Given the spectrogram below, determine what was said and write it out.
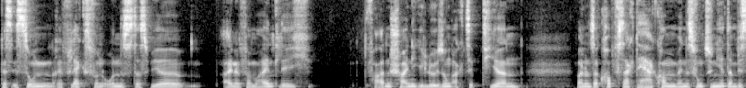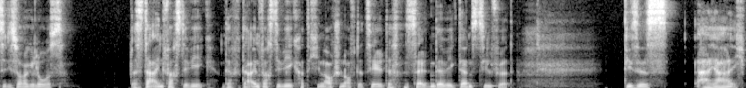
Das ist so ein Reflex von uns, dass wir eine vermeintlich fadenscheinige Lösung akzeptieren, weil unser Kopf sagt, naja, komm, wenn es funktioniert, dann bist du die Sorge los. Das ist der einfachste Weg. Der, der, einfachste Weg, hatte ich Ihnen auch schon oft erzählt, das ist selten der Weg, der ans Ziel führt. Dieses, ah ja, ich,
